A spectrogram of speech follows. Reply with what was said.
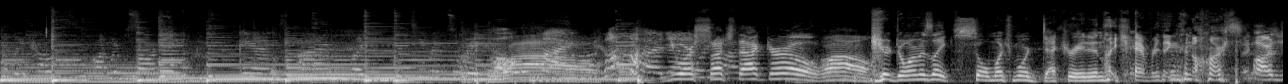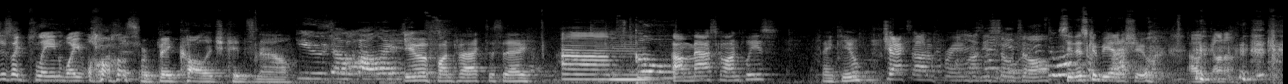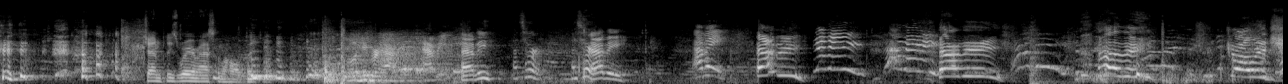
Lake house on Whipsawed and I'm like 15 minutes away. Wow. Oh my God. You are such that girl. Wow. Your dorm is like so much more decorated and like everything than ours. Ours is just like plain white walls. We're big college kids now. Huge college. Do you have a fun fact to say? Um. Go. Um, mask on, please. Thank you. Jack's out of frame because he's so tall. See, this could be an issue. I was gonna. Jen, please wear your mask in the hall. Thank you. We're looking for Abby. Abby? Abby? That's her. That's her. Abby? Abby. Abby! Abby. Abby! Abby! College!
